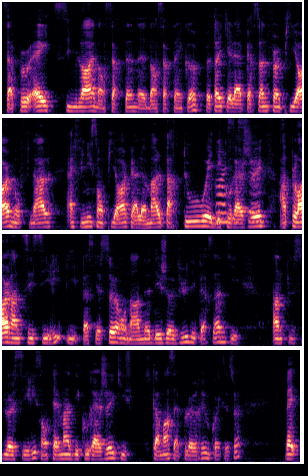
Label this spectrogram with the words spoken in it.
ça peut être similaire dans certaines dans certains cas. Peut-être que la personne fait un PR, mais au final, elle finit son PR puis elle a mal partout, elle est Ouais, découragée, elle pleure entre ses séries, puis parce que ça, on en a déjà vu des personnes qui entre leurs séries sont tellement découragées qu'ils commencent à pleurer ou quoi que ce soit. Fait que,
